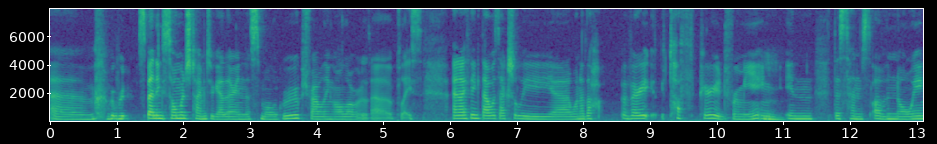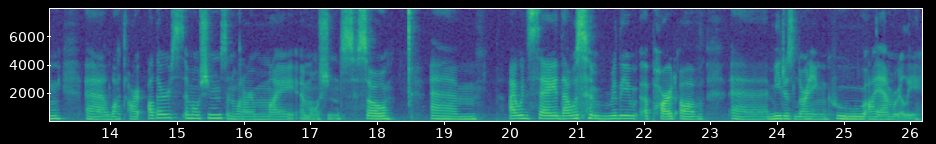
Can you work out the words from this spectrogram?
um, we were spending so much time together in a small group, traveling all over the place, and I think that was actually uh, one of the a very tough period for me in in the sense of knowing uh, what are others' emotions and what are my emotions. So, um, I would say that was really a part of uh, me just learning who I am really.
